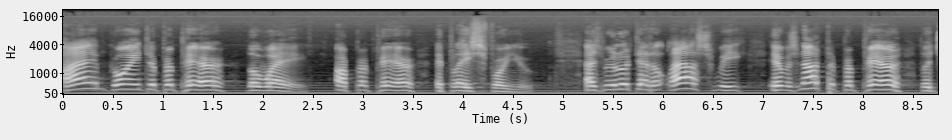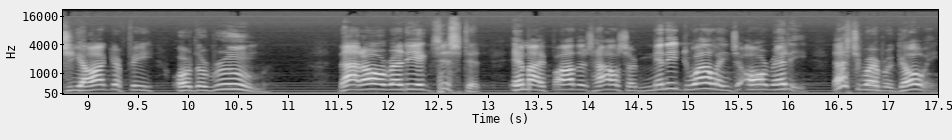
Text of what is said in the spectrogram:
I'm going to prepare the way or prepare a place for you as we looked at it last week, it was not to prepare the geography or the room. That already existed. In my Father's house are many dwellings already. That's where we're going.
